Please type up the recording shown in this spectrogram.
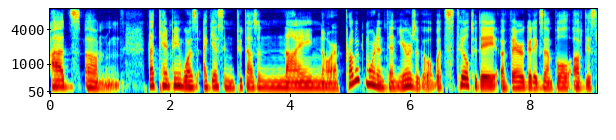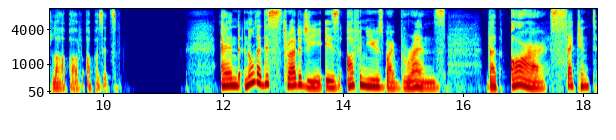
ads. Um, that campaign was, I guess, in 2009 or probably more than 10 years ago, but still today, a very good example of this law of opposites. And know that this strategy is often used by brands that are second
